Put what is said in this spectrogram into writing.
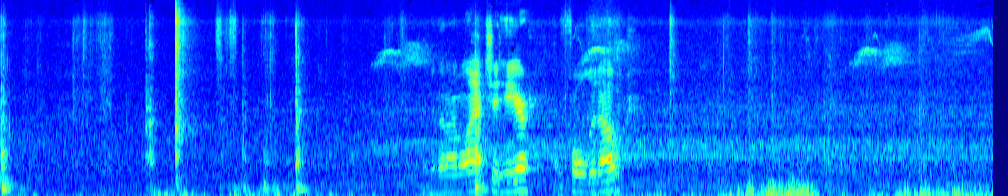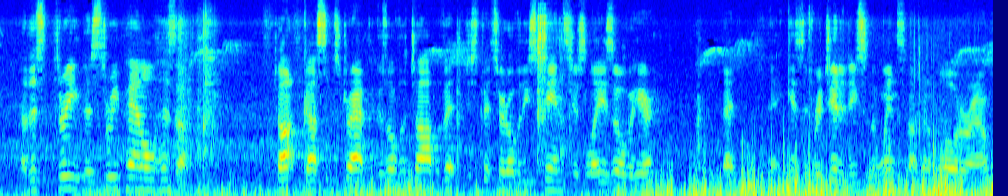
And we're gonna unlatch it here and fold it out. This three this three panel has a top gusset strap that goes over the top of it. Just fits right over these pins, just lays over here. That, that gives it rigidity so the wind's not going to blow it around.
